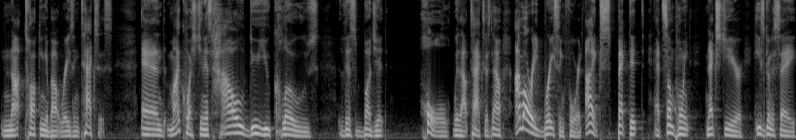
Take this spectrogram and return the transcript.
not talking about raising taxes. And my question is, how do you close this budget hole without taxes? Now, I'm already bracing for it. I expect it at some point next year. He's going to say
